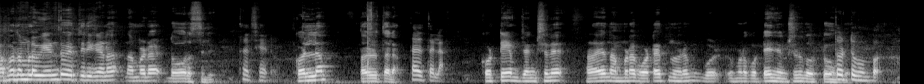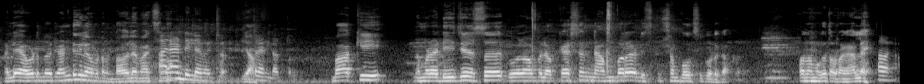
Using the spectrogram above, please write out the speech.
അപ്പോൾ നമ്മൾ വീണ്ടും എത്തിയിരിക്കുകയാണ് നമ്മുടെ ഡോറസിൽ തീർച്ചയായിട്ടും. കൊല്ലം തഴുത്തല. തരത്തില്ല കോട്ടയം ജംഗ്ഷന് അതായത് നമ്മുടെ കോട്ടയത്ത് നിന്ന് വരുമ്പോൾ നമ്മുടെ കോട്ടയം ജംഗ്ഷന് തൊട്ട് മുമ്പ്. തൊട്ട് മുമ്പ്. അല്ലെ അവിടെ നിന്ന് രണ്ട് കിലോമീറ്റർ ഉണ്ടാവും അല്ലെ മാക്സിമം രണ്ട് കിലോമീറ്റർ ബാക്കി നമ്മുടെ details Google map location number description ബോക്സിൽ കൊടുക്കാം. അപ്പോൾ നമുക്ക് തുടങ്ങാം അല്ലേ? സോഫയിൽ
